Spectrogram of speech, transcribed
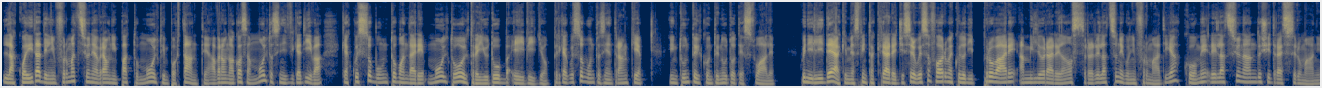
la qualità dell'informazione avrà un impatto molto importante, avrà una cosa molto significativa che a questo punto può andare molto oltre YouTube e i video, perché a questo punto si entra anche in tutto il contenuto testuale. Quindi l'idea che mi ha spinto a creare e gestire questo forum è quello di provare a migliorare la nostra relazione con l'informatica come relazionandoci tra esseri umani.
